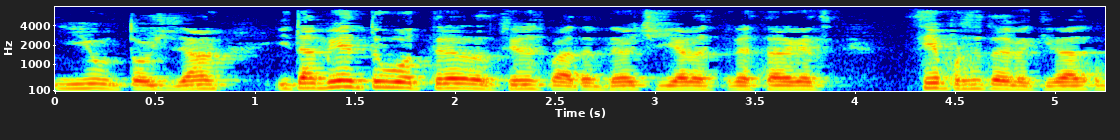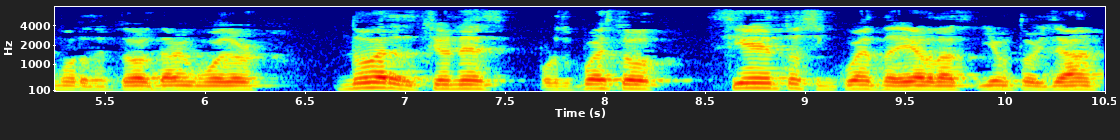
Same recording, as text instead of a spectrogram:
y un touchdown. Y también tuvo 3 recepciones para 38 yardas, 3 targets, 100% de efectividad como receptor. Darren Waller, 9 recepciones, por supuesto, 150 yardas y un touchdown.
